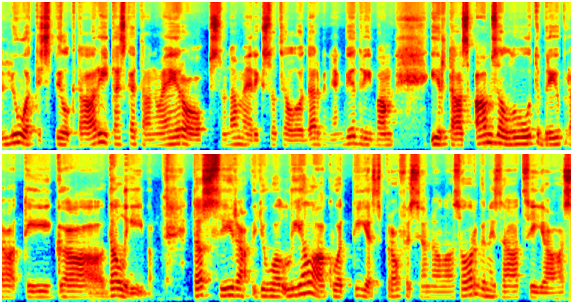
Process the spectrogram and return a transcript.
ļoti spilgtā arī, tā skaitā no Eiropas un Amerikas sociālo darbinieku biedrībām, ir tās absolūta brīvprātīga dalība. Tas ir, jo lielākoties profesionālās organizācijās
